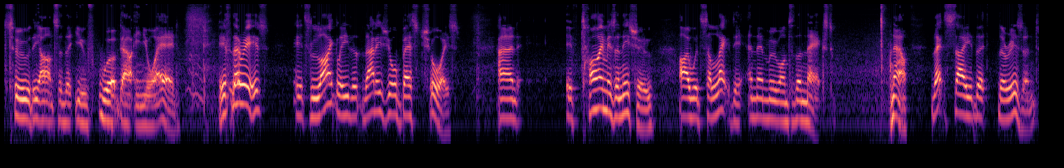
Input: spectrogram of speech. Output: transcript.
to the answer that you've worked out in your head. If there is, it's likely that that is your best choice. And if time is an issue, I would select it and then move on to the next. Now, let's say that there isn't.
